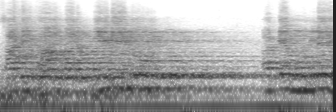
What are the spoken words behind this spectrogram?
ਸਾਡੀ ਖਾਨਦਾਨ ਪੀੜ੍ਹੀ ਨੂੰ, ਅੱਗੇ ਮੁੰਡੇ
